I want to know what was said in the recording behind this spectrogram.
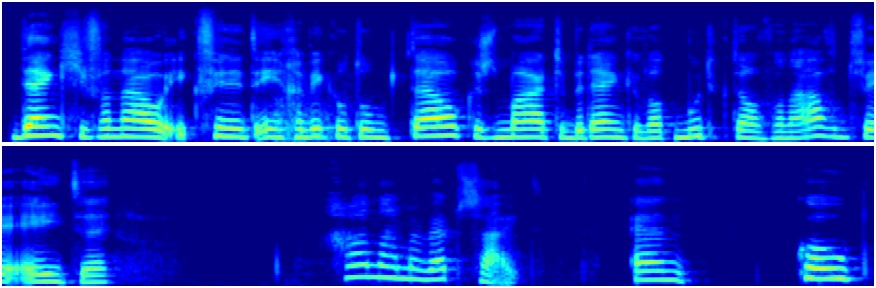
denk je van nou, ik vind het ingewikkeld om telkens maar te bedenken wat moet ik dan vanavond weer eten? Ga naar mijn website en koop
